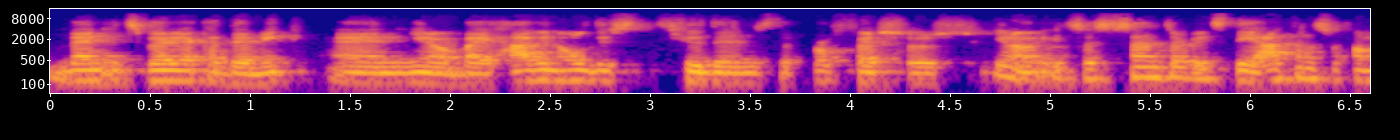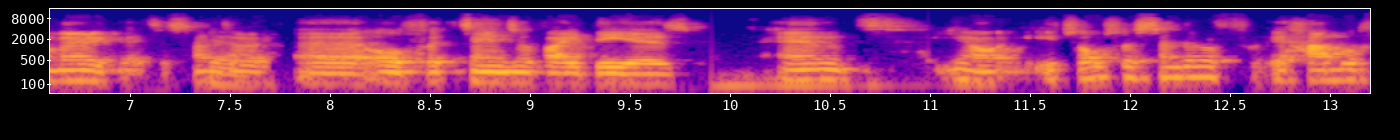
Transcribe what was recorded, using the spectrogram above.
Then it's very academic. And, you know, by having all these students, the professors, you know, it's a center, it's the Athens of America. It's a center yeah. uh, of exchange of ideas. And, you know, it's also a center of a hub of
